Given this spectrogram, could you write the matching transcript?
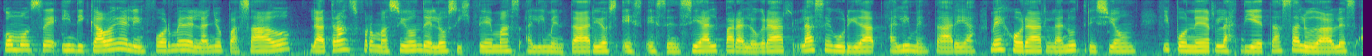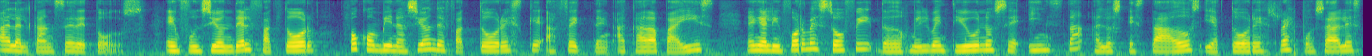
Como se indicaba en el informe del año pasado, la transformación de los sistemas alimentarios es esencial para lograr la seguridad alimentaria, mejorar la nutrición y poner las dietas saludables al alcance de todos. En función del factor o combinación de factores que afecten a cada país, en el informe SOFI de 2021 se insta a los estados y actores responsables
